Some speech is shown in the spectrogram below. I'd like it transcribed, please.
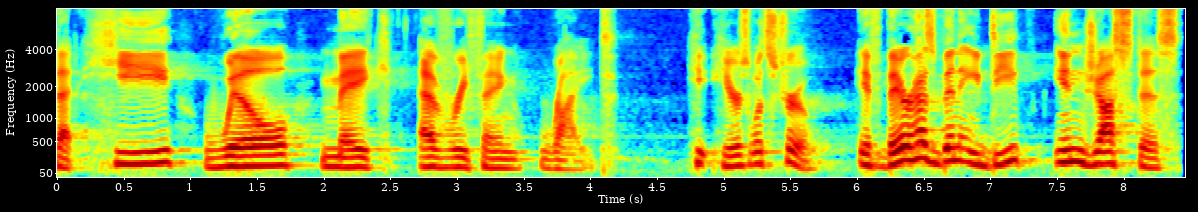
that He will make everything right. He, here's what's true if there has been a deep injustice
